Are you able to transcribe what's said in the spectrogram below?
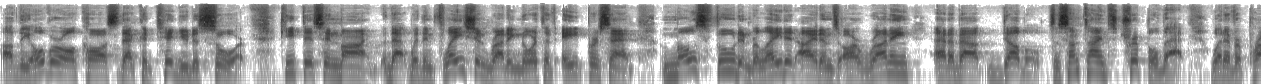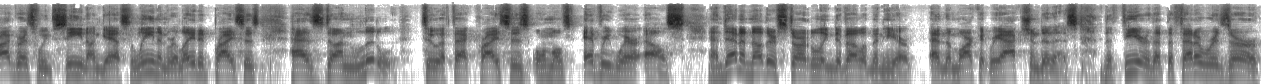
of the overall costs that continue to soar. Keep this in mind that with inflation running north of 8%, most food and related items are running at about double to sometimes triple that. Whatever progress we've seen on gasoline and related prices has done little to affect prices almost everywhere else. And then another startling development here and the market reaction to this. The fear that the Federal Reserve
